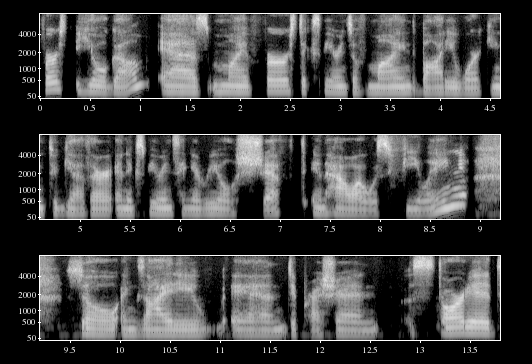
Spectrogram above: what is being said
first yoga as my first experience of mind body working together and experiencing a real shift in how I was feeling. So, anxiety and depression started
